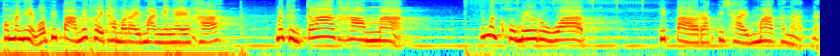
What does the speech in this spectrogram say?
เพราะมันเห็นว่าพี่ปาไม่เคยทำอะไรมันยังไงคะมันถึงกล้าทำอะนี่มันคงไม่รู้ว่า พี่ปารักพี่ชายมากขนาดไหน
